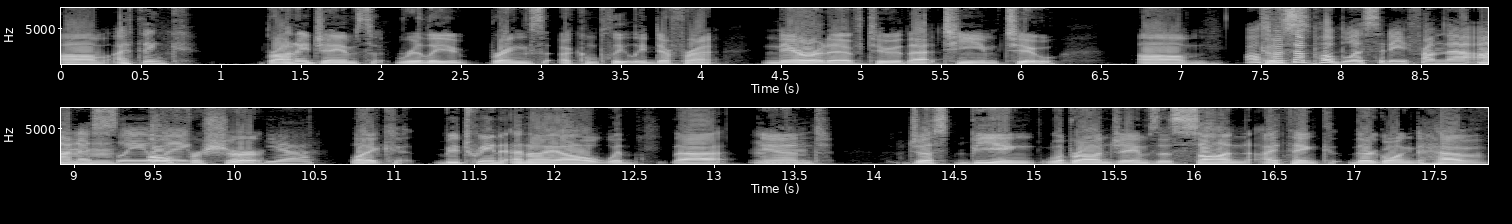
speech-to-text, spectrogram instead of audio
um, I think Bronny James really brings a completely different narrative to that team too. Um, All sorts of publicity from that, Mhm. honestly. oh, like, for sure. Yeah. Like between NIL with that Mhm. and just being LeBron James's son, I think they're going to have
